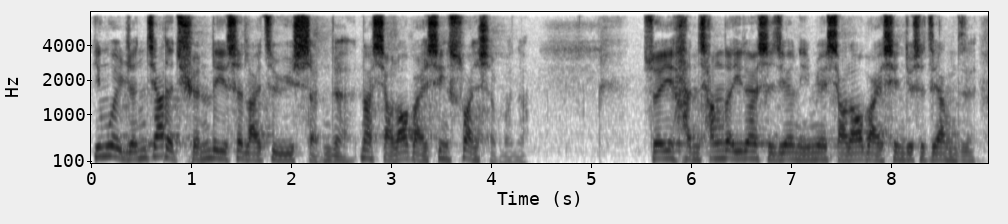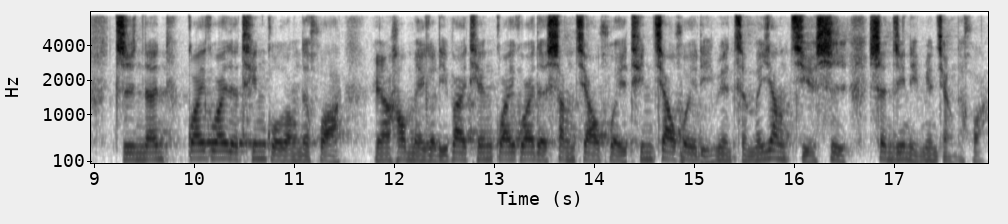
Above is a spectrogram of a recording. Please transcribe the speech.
因为人家的权力是来自于神的，那小老百姓算什么呢？所以很长的一段时间里面，小老百姓就是这样子，只能乖乖的听国王的话，然后每个礼拜天乖乖的上教会，听教会里面怎么样解释圣经里面讲的话。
